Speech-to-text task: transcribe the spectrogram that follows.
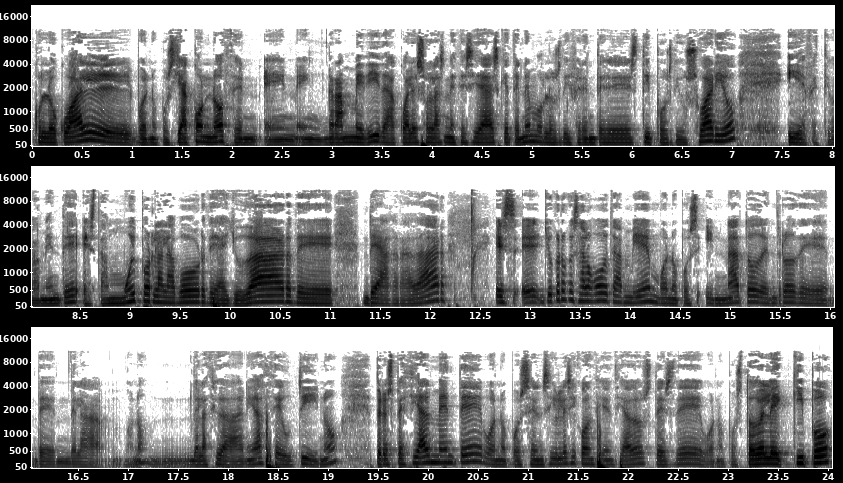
con lo cual, bueno, pues ya conocen en, en gran medida cuáles son las necesidades que tenemos los diferentes tipos de usuario y efectivamente están muy por la labor de ayudar, de, de agradar. Es, eh, yo creo que es algo también, bueno, pues innato dentro de, de, de la, bueno, de la ciudadanía ceutí, ¿no? Pero especialmente, bueno, pues sensibles y concienciados desde, bueno, pues todo el equipo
